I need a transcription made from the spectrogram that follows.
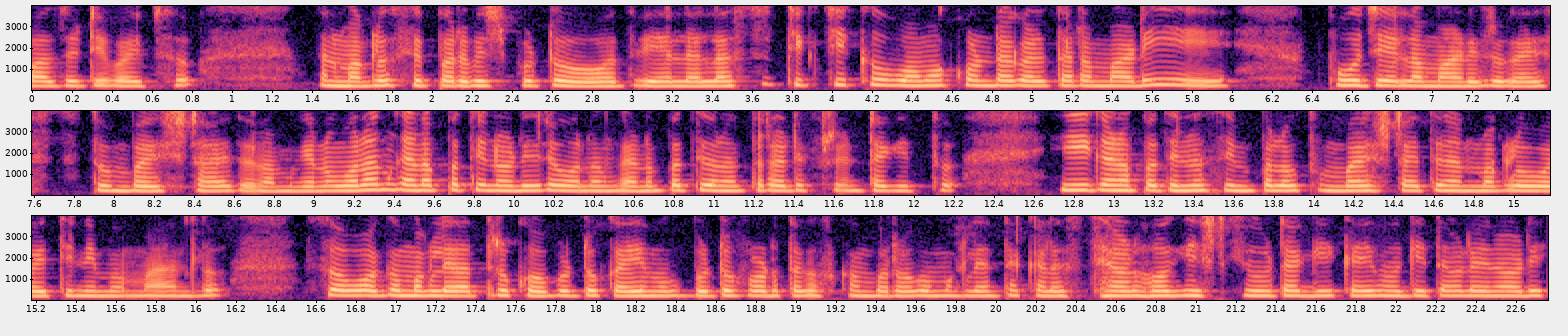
ಪಾಸಿಟಿವ್ ವೈಬ್ಸು ನನ್ನ ಮಗಳು ಸ್ಲಿಪ್ಪರ್ ಬಿಚ್ಬಿಟ್ಟು ಹೋದ್ವಿ. ಅಲ್ಲೆಲ್ಲ ಚಿಕ್ಕ ಚಿಕ್ಕ ಹೋಮಕೊಂಡಗಳ ಥರ ಮಾಡಿ ಪೂಜೆ ಎಲ್ಲ ಮಾಡಿದ್ರು ಗೈಸ್ ತುಂಬ ಇಷ್ಟ ಆಯಿತು ನಮಗೇನು ಒಂದೊಂದು ಗಣಪತಿ ನೋಡಿದರೆ ಒಂದೊಂದು ಗಣಪತಿ ಒಂದೊಂದು ಥರ ಡಿಫ್ರೆಂಟಾಗಿತ್ತು ಈ ಗಣಪತಿನೂ ಸಿಂಪಲಾಗಿ ತುಂಬ ಇಷ್ಟ ಆಯಿತು. ನನ್ನ ಮಗಳು ಹೋಯ್ತೀನಿ ನಿಮ್ಮಮ್ಮ ಅಂದ್ಲು. ಸೊ ಹೋಗೋ ಮಗಳೇ ಹತ್ರಕ್ಕೆ ಹೋಗ್ಬಿಟ್ಟು ಕೈ ಮುಗ್ಬಿಟ್ಟು ಫೋಟೋ ತೆಗೆಸ್ಕೊಂಬರೋ ಹೋಗೋ ಮಗಳೇ ಅಂತ ಕಳಿಸ್ತಾಳೆ. ಹೋಗಿ ಇಷ್ಟು ಕ್ಯೂಟಾಗಿ ಕೈ ಮುಗಿತಾವಳೆ ನೋಡಿ.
